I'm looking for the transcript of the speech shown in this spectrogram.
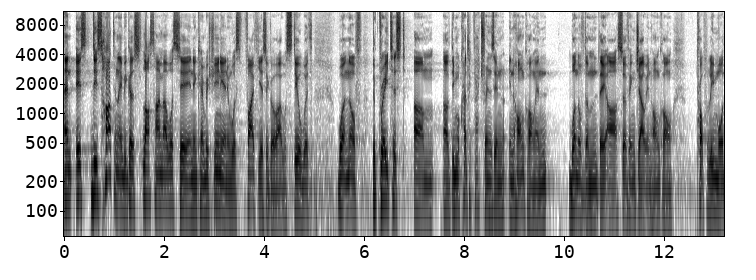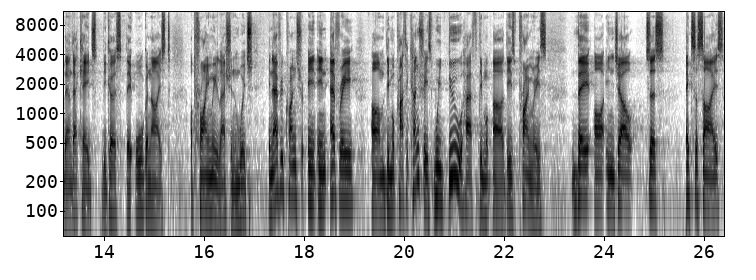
and it's disheartening because last time I was here in the Cambridge Union, it was five years ago, I was still with one of the greatest um, uh, democratic veterans in, in Hong Kong, and one of them, they are serving jail in Hong Kong, probably more than decades because they organized a primary election, which in every country, in, in every um, democratic countries, we do have demo, uh, these primaries. They are in jail just exercise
